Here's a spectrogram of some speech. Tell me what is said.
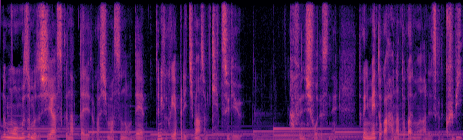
もうムズムズしやすくなったりとかしますのでとにかくやっぱり一番はその血流花粉症ですね。特に目とか鼻とかでもあるんですけど首。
